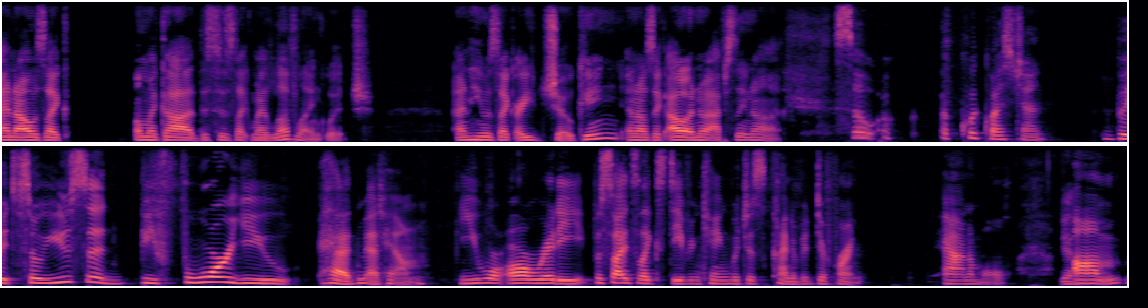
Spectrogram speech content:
and I was like, oh my god, this is like my love language. And he was like, Are you joking? And I was like, Oh, no, absolutely not. So, a, a quick question. But so you said before you had met him, you were already, besides like Stephen King, which is kind of a different animal, yeah. um,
